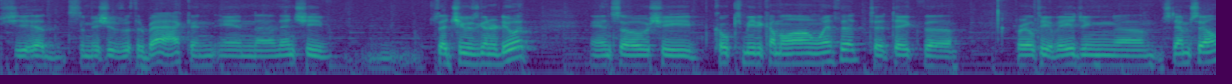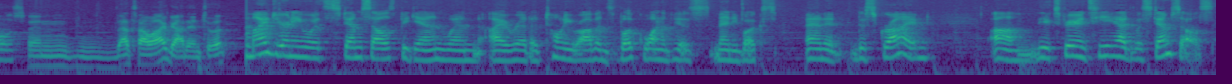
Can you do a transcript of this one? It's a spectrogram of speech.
she had some issues with her back, and, and uh, then she said she was going to do it. And so she coaxed me to come along with it to take the frailty of aging um, stem cells, and that's how I got into it. My journey with stem cells began when I read a Tony Robbins book, one of his many books, and it described um, the experience he had with stem cells.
